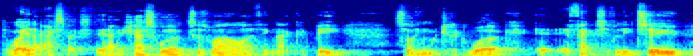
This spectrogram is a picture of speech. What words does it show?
the way that aspects of the NHS works as well. I think that could be something which could work effectively too.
